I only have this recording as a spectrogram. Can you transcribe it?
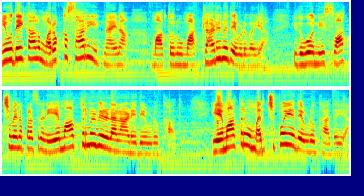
ఈ ఉదయకాలం మరొక్కసారి నాయన మాతో నువ్వు మాట్లాడిన దేవుడు అయ్యా ఇదిగో నీ స్వాచ్ఛమైన ప్రసరణ ఏమాత్రమే వీరడనాడే దేవుడు కాదు. ఏమాత్రము మర్చిపోయే దేవుడు కాదయ్యా.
